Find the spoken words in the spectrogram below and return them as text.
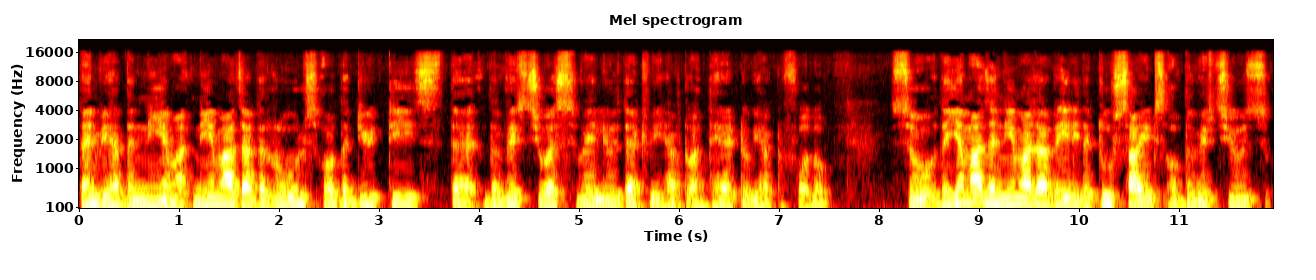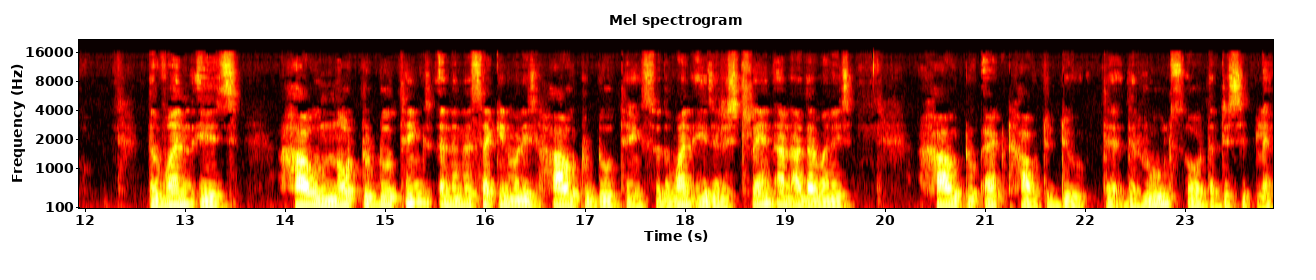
Then we have the niyama. Niyamas are the rules or the duties, the, the virtuous values that we have to adhere to, we have to follow. So the yamas and niyamas are really the two sides of the virtues. The one is how not to do things and then the second one is how to do things. So the one is a restraint and other one is how to act, how to do, the, the rules or the discipline.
